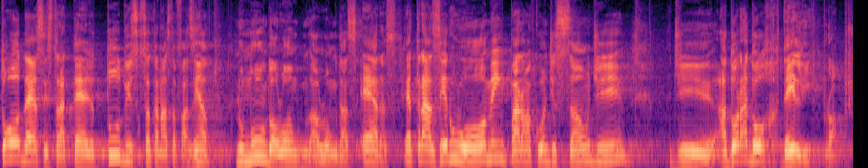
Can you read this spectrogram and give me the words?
toda essa estratégia, tudo isso que Satanás está fazendo no mundo ao longo, ao longo das eras, é trazer o homem para uma condição de, de adorador dele próprio.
